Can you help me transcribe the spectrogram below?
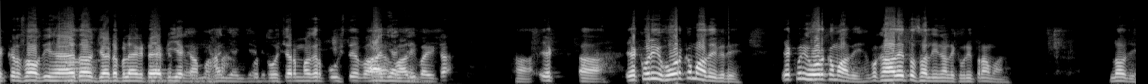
ਇੱਕ ਰਸੌਫ ਦੀ ਹੈ ਤਾਂ ਜੈਡ ਬਲੈਕ ਟਾਈਪ ਹੀ ਆ ਕੰਮ ਹਾਂਜੀ, ਹਾਂਜੀ ਦੋ ਚਾਰ ਮਗਰ ਪੁੱਛਦੇ ਹਾਂਜੀ, ਵਾਲੀ ਹਾਂਜੀ। ਵਾਈਟ ਆ। ਹਾਂ ਇੱਕ ਆ ਇੱਕ ਵਾਰੀ ਹੋਰ ਕਮਾ ਦੇ ਵੀਰੇ। ਇੱਕ ਵਾਰੀ ਹੋਰ ਕਮਾ ਦੇ। ਵਿਖਾ ਦੇ ਤਸੱਲੀ ਨਾਲ ਇੱਕ ਵਾਰੀ ਭਰਾਵਾਂ ਨੂੰ। ਲਓ ਜੀ।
